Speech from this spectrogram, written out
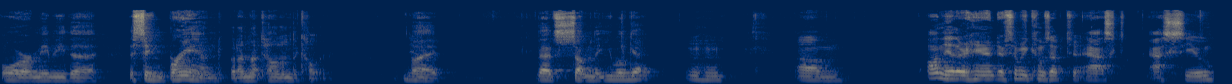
or maybe the, the same brand, but I'm not telling them the color. But that's something that you will get. Mm-hmm. Um, on the other hand, if somebody comes up to ask asks you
